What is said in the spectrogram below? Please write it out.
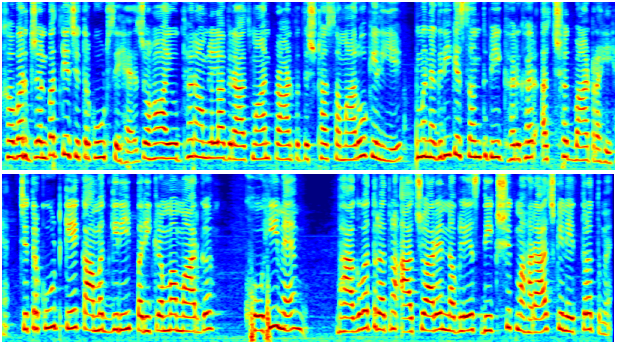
खबर जनपद के चित्रकूट से है, जहाँ अयोध्या रामलला विराजमान प्राण प्रतिष्ठा समारोह के लिए नगरी के संत भी घर घर अच्छत बांट रहे हैं। चित्रकूट के कामतगिरी परिक्रमा मार्ग खोही में भागवत रत्न आचार्य नवलेश दीक्षित महाराज के नेतृत्व में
